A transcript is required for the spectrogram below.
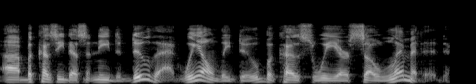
uh, because he doesn't need to do that. We only do because we are so limited.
